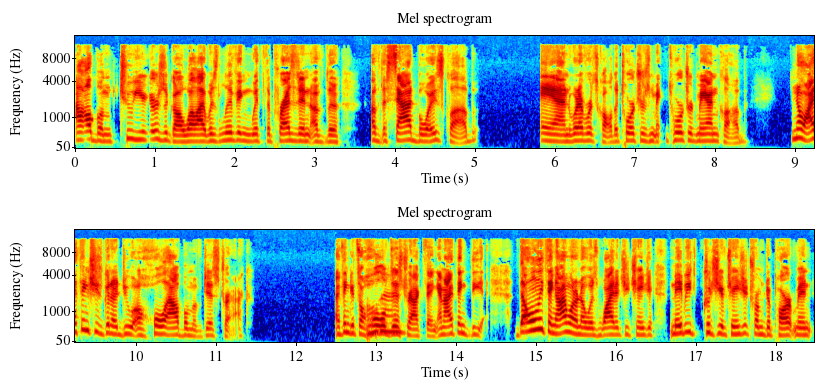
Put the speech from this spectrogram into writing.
album two years ago while I was living with the president of the of the Sad Boys Club and whatever it's called, the Tortures Tortured Man Club. No, I think she's gonna do a whole album of diss track. I think it's a whole Okay. diss track thing, and I think the the only thing I want to know is why did she change it? Maybe could she have changed it from department,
